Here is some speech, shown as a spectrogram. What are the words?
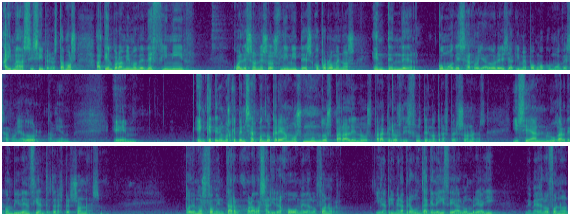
hay más, sí, sí, pero estamos a tiempo ahora mismo de definir cuáles son esos límites o por lo menos entender como desarrolladores, y aquí me pongo como desarrollador también, em, en qué tenemos que pensar cuando creamos mundos paralelos para que los disfruten otras personas y sean lugar de convivencia entre otras personas. Podemos fomentar, ahora va a salir el juego Medal of Honor, y la primera pregunta que le hice al hombre allí de Medal of Honor,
